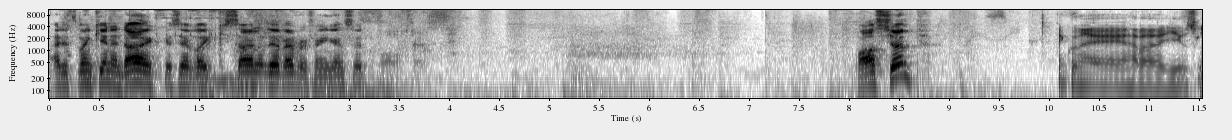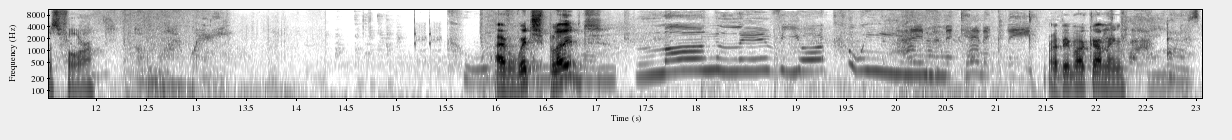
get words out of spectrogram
I just blink in and die because they have like silent, they have everything against it. Pause jump. I think we may have a useless four. I have witch Witchblade. Long live your queen. Might be more coming. As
